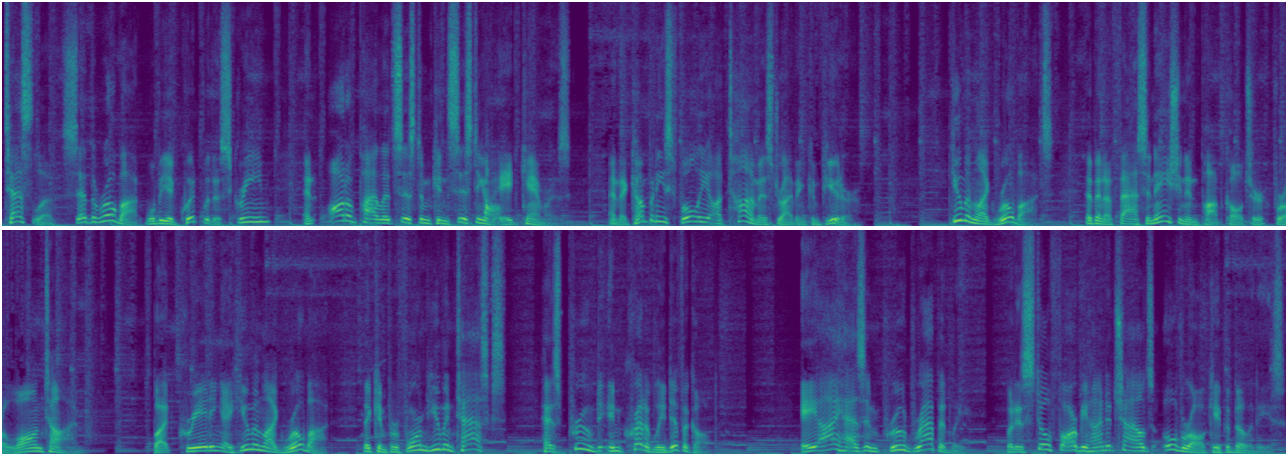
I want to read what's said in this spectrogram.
Tesla said the robot will be equipped with a screen, an autopilot system consisting of eight cameras, and the company's fully autonomous driving computer. Human-like robots have been a fascination in pop culture for a long time. But creating a human-like robot that can perform human tasks has proved incredibly difficult. AI has improved rapidly, but is still far behind a child's overall capabilities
